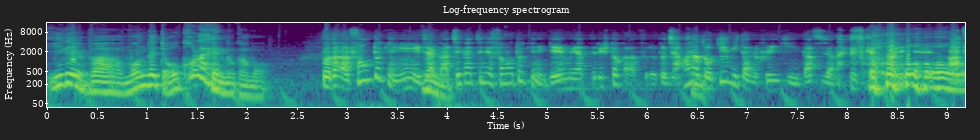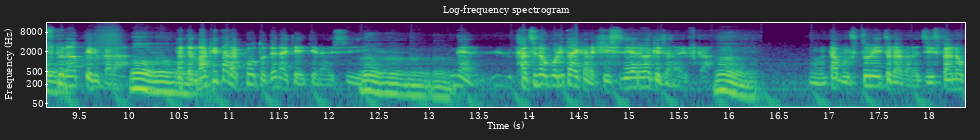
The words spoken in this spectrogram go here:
いれば問題って起こらへんのかも。そうだからその時にじゃあうん。ガチガチにその時にゲームやってる人からすると邪魔な時計みたいな雰囲気に出すじゃないですか。やっぱり熱くなってるから。だって負けたらコート出なきゃいけないし、ね勝ち残りたいから必死でやるわけじゃないですか、うん。うん、多分ストレートだから実際の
